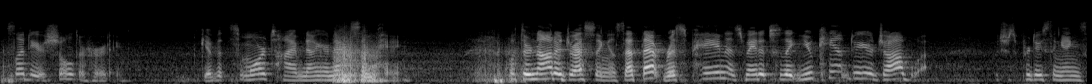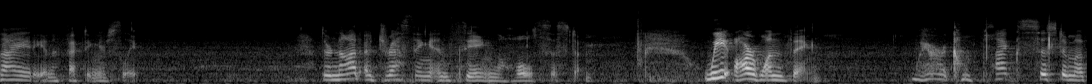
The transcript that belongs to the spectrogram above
has led to your shoulder hurting. Give it some more time, now your neck's in pain. What they're not addressing is that that wrist pain has made it so that you can't do your job well, which is producing anxiety and affecting your sleep. They're not addressing and seeing the whole system. We are one thing. We're a complex system of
